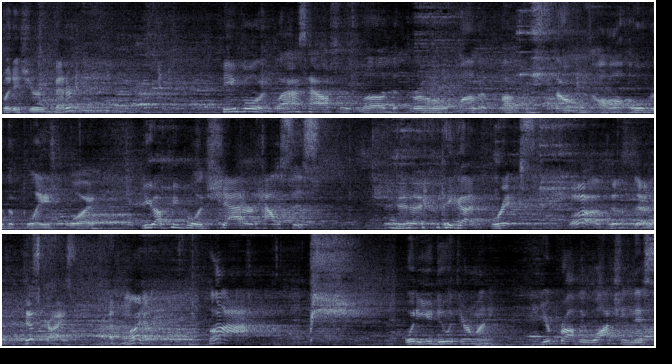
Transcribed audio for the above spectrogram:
but is yours better? People in glass houses love to throw motherfucking stones all over the place, boy. You got people in shattered houses. they got bricks this, this, this guy's money. Ah! What do you do with your money? You're probably watching this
